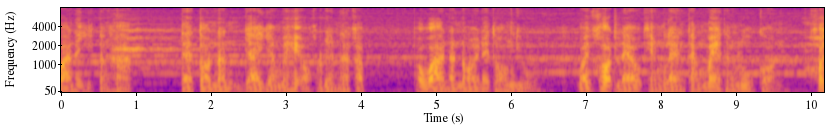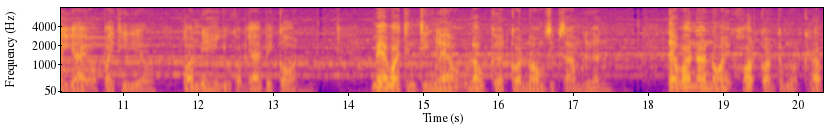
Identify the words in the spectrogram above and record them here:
บ้านให้อีกต่างหาก แต่ตอนนั้นยายยังไม่ให้ออกเรือนนะครับ เพราะว่าน้าน้อยได้ท้องอยู่ ไว้คลอดแล้วแข็งแรงทั้งแม่ทั้งลูกก่อน ค่อยย้ายออกไปทีเดียว ตอนนี้ให้อยู่กับยายไปก่อน แม่ว่าจริงๆแล้วเราเกิดก่อนน้อง13เดือน แต่ว่าน้าน้อยคลอดก่อนกำหนดครับ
